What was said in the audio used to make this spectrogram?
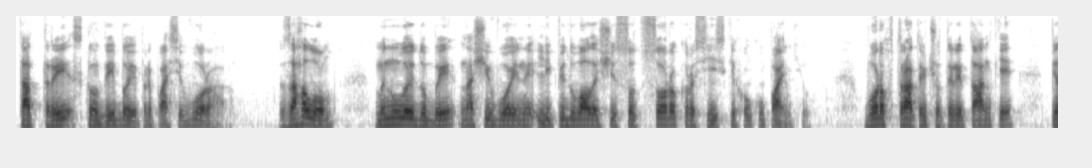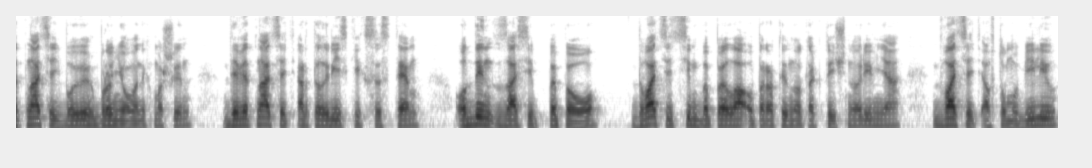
та три склади боєприпасів ворога. Загалом минулої доби наші воїни ліквідували 640 російських окупантів. Ворог втратив 4 танки, 15 бойових броньованих машин, 19 артилерійських систем, 1 засіб ППО, 27 БПЛА оперативно-тактичного рівня, 20 автомобілів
